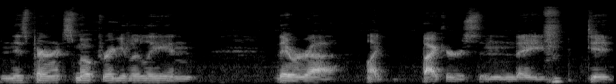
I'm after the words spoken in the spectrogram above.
And his parents smoked regularly, and they were uh, like bikers, and they did,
